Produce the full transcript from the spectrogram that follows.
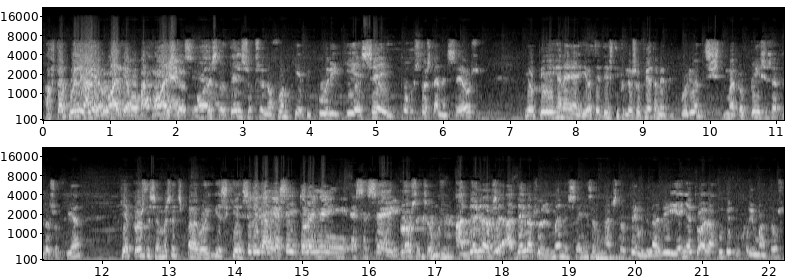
αυτά που έλεγε Κάθε ο, προκύπτει από ο, παρθενική Αριστο- ένωση. ο Αριστοτέλης, ο Ξενοφών και οι Επικούροι και οι Εσέοι, ο Χριστός ήταν Εσέος, οι οποίοι είχαν υιοθετήσει τη φιλοσοφία των Επικούριων, τη συστηματοποίησε σαν φιλοσοφία και πρόσθεσε μέσα τις παραγωγικές σχέσεις. Τότε ήταν η SA, τώρα είναι η SSA. Πρόσεξε όμως, αντέγραψε, αντέγραψε ορισμένες έννοιες από τον Αριστοτέλη. Δηλαδή η έννοια του αγαθού και του χρήματος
